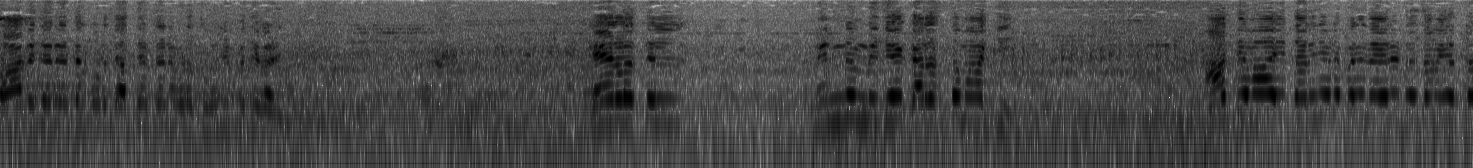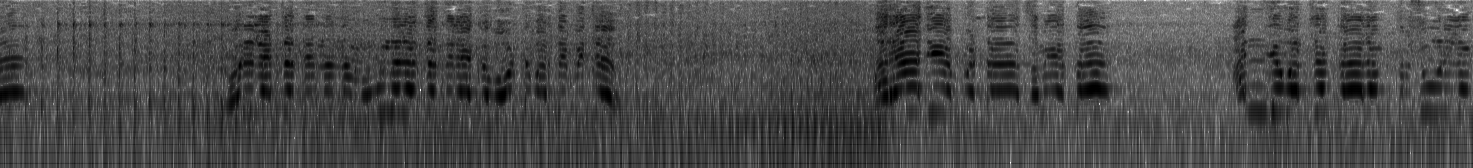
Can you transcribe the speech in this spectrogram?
സാഹചര്യത്തെക്കുറിച്ച് അധ്യക്ഷൻ ഇവിടെ സൂചിപ്പിച്ചു കഴിഞ്ഞു. കേരളത്തിൽ മിന്നും വിജയം കരസ്ഥമാക്കി ആദ്യമായി തെരഞ്ഞെടുപ്പിന് നേരിട്ട സമയത്ത് ഒരു ലക്ഷത്തിൽ നിന്ന് മൂന്ന് ലക്ഷത്തിലേക്ക് വോട്ട് വർദ്ധിപ്പിച്ച് പരാജയപ്പെട്ട സമയത്ത് അഞ്ചു വർഷക്കാലം തൃശൂരിലും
